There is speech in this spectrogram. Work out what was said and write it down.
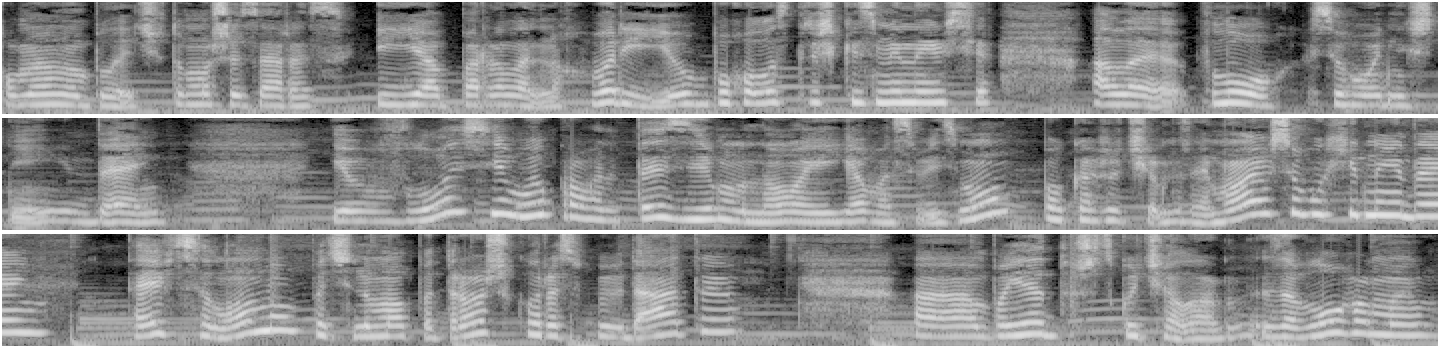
по моєму обличчю, тому що зараз і я паралельно хворію, бо голос трішки змінився. Але влог сьогоднішній день. І в влозі ви проведете зі мною. Я вас візьму, покажу, чим займаюся в вихідний день. Та й в цілому почнемо потрошку розповідати, бо я дуже скучила за влогами.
